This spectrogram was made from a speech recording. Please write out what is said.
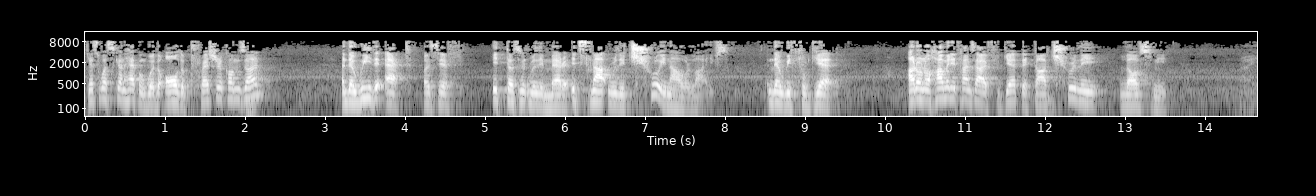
guess what's going to happen? Where all the pressure comes on, and then we act as if it doesn't really matter. It's not really true in our lives, and then we forget. I don't know how many times I forget that God truly loves me, right?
